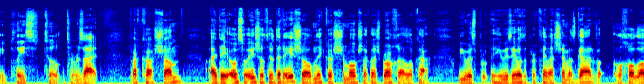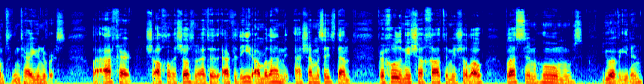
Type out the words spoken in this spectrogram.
a, a place to, to reside. Barkasham, Ade also Ishal through that Ishal Nikra Shemo Shakash Baruch Eloka. He was he was able to proclaim Hashem as God to the entire universe. After after they eat Hashem say to them bless him whom you have eaten.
